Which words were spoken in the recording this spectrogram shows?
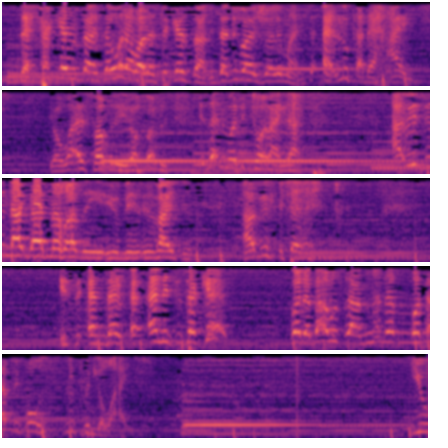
The second son, he said, What about the second son? He said, This one is surely mine. He said, hey, look at the height. Your wife's family, your family. Is anybody tall like that? Have you seen that guy now you've been inviting? Have you it's, and, then, and it is a curse. But the Bible says another other people will sleep with your wife. You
